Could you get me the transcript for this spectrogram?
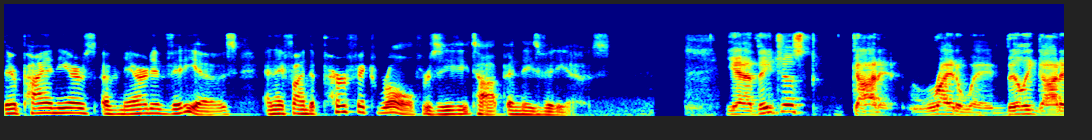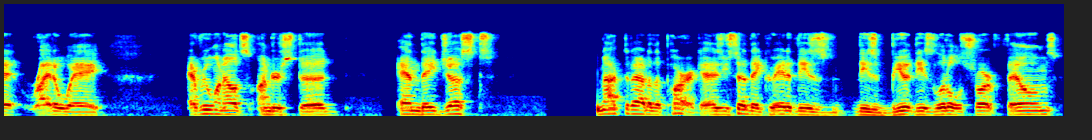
they're pioneers of narrative videos, and they find the perfect role for ZZ Top in these videos. Yeah, they just got it right away. Billy got it right away. Everyone else understood, and they just knocked it out of the park. As you said, they created these these be- these little short films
